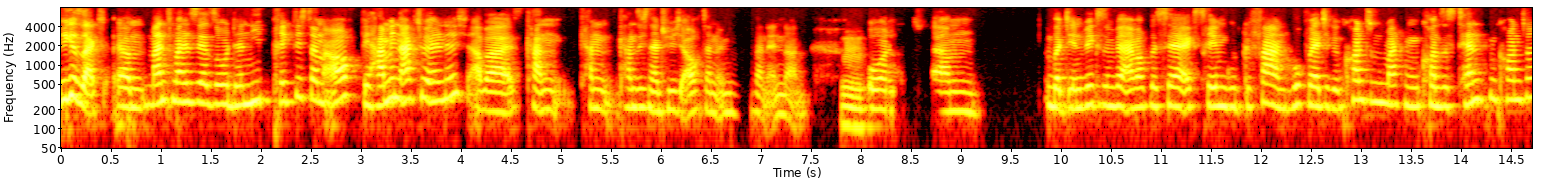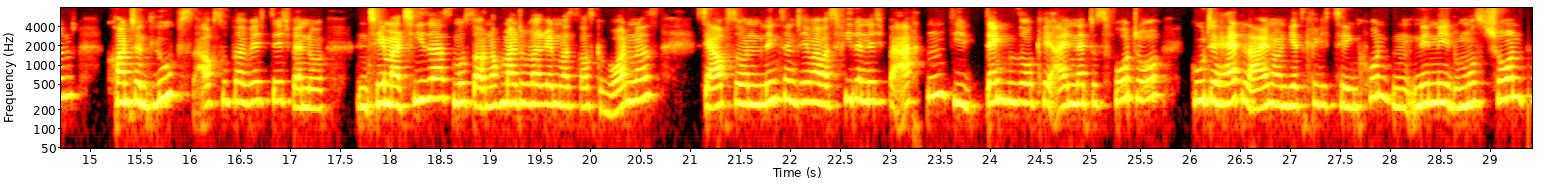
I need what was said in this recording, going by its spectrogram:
Wie gesagt, ähm, manchmal ist ja so, der Need prägt dich dann auch. Wir haben ihn aktuell nicht, aber es kann, kann, kann sich natürlich auch dann irgendwann ändern. Hm. Und ähm, über den Weg sind wir einfach bisher extrem gut gefahren. Hochwertigen Content machen, konsistenten Content, Content Loops, auch super wichtig. Wenn du ein Thema teaserst, musst du auch nochmal drüber reden, was daraus geworden ist. Ist ja auch so ein LinkedIn-Thema, was viele nicht beachten. Die denken so, okay, ein nettes Foto, gute Headline und jetzt kriege ich zehn Kunden. Nee, nee, du musst schon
